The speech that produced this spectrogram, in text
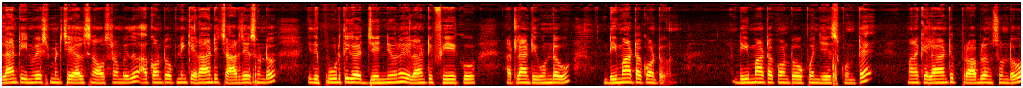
ఎలాంటి ఇన్వెస్ట్మెంట్ చేయాల్సిన అవసరం లేదు. అకౌంట్ ఓపెనింగ్కి ఎలాంటి ఛార్జెస్ ఉండవు. ఇది పూర్తిగా జెన్యున్ ఎలాంటి ఫేక్ అట్లాంటివి ఉండవు. Demat account demat account open చేసుకుంటే మనకి ఎలాంటి ప్రాబ్లమ్స్ ఉండవు.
